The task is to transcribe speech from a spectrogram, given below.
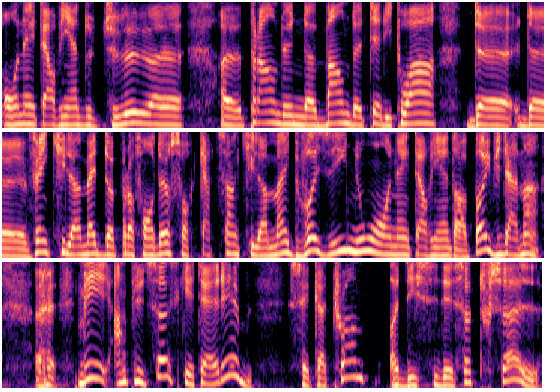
on intervient. Tu veux prendre une bande de territoire de, de 20 kilomètres de profondeur sur 400 km, vas-y, nous, on n'interviendra pas, évidemment. Euh, mais en plus de ça, ce qui est terrible, c'est que Trump a décidé ça tout seul.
